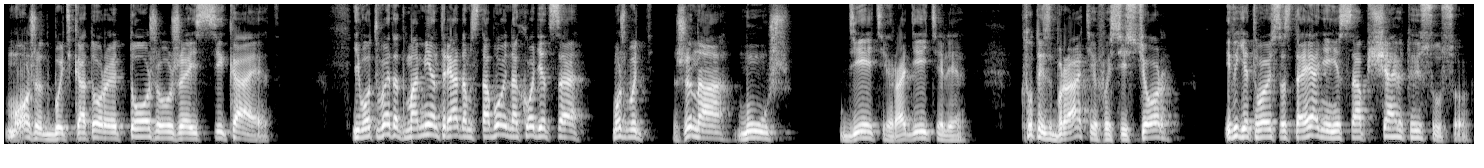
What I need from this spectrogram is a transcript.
может быть, которая тоже уже иссякает. И вот в этот момент рядом с тобой находится, может быть, жена, муж, дети, родители, кто-то из братьев и сестер, и, видя твое состояние, не сообщают Иисусу.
